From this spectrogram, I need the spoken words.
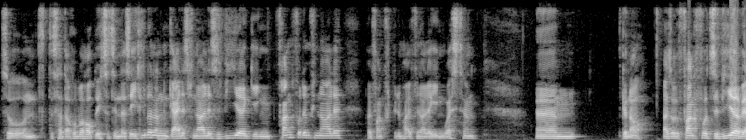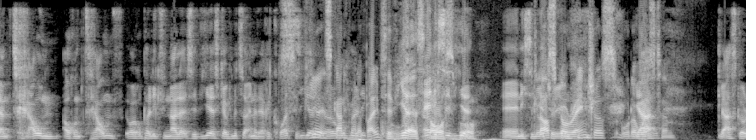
So, und das hat auch überhaupt nichts zu tun. Da sehe ich lieber dann ein geiles Finale Sevilla gegen Frankfurt im Finale, weil Frankfurt spielt im Halbfinale gegen West Ham. Ähm, genau. Also Frankfurt-Sevilla wäre ein Traum, auch ein Traum Europa League-Finale. Sevilla ist, glaube ich, mit so einer der Rekordsieger. Sevilla ist gar nicht mehr dabei. League. Sevilla ist Äh, raus, nicht Sevilla. Bro. Äh, nicht Sevilla, Glasgow. Rangers oder Ja. West Ham. Glasgow,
